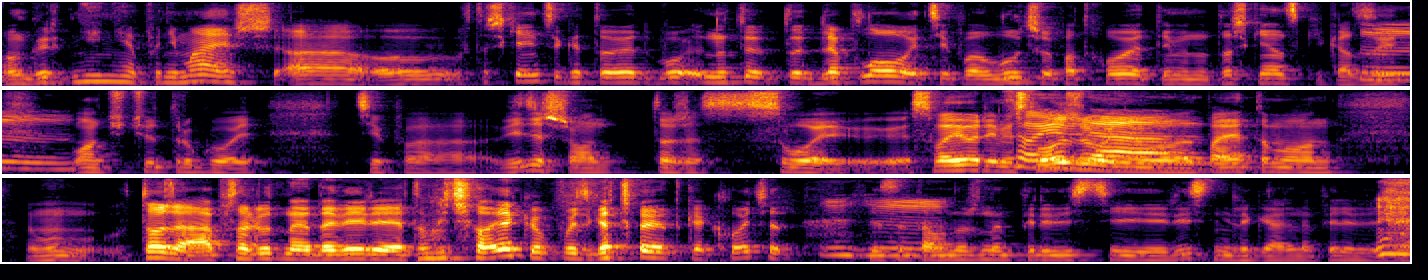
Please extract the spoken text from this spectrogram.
Он говорит, не-не, понимаешь, а, в Ташкенте готовят, ну, для плова, типа, лучше подходит именно ташкентские козы, mm. он чуть-чуть другой. Типа, видишь, он тоже свой, свое ремесло Свой, же да, у него, да. поэтому он тоже абсолютное доверие этому человеку, пусть готовит как хочет. Mm-hmm. Если там нужно перевести рис нелегально, переведи.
